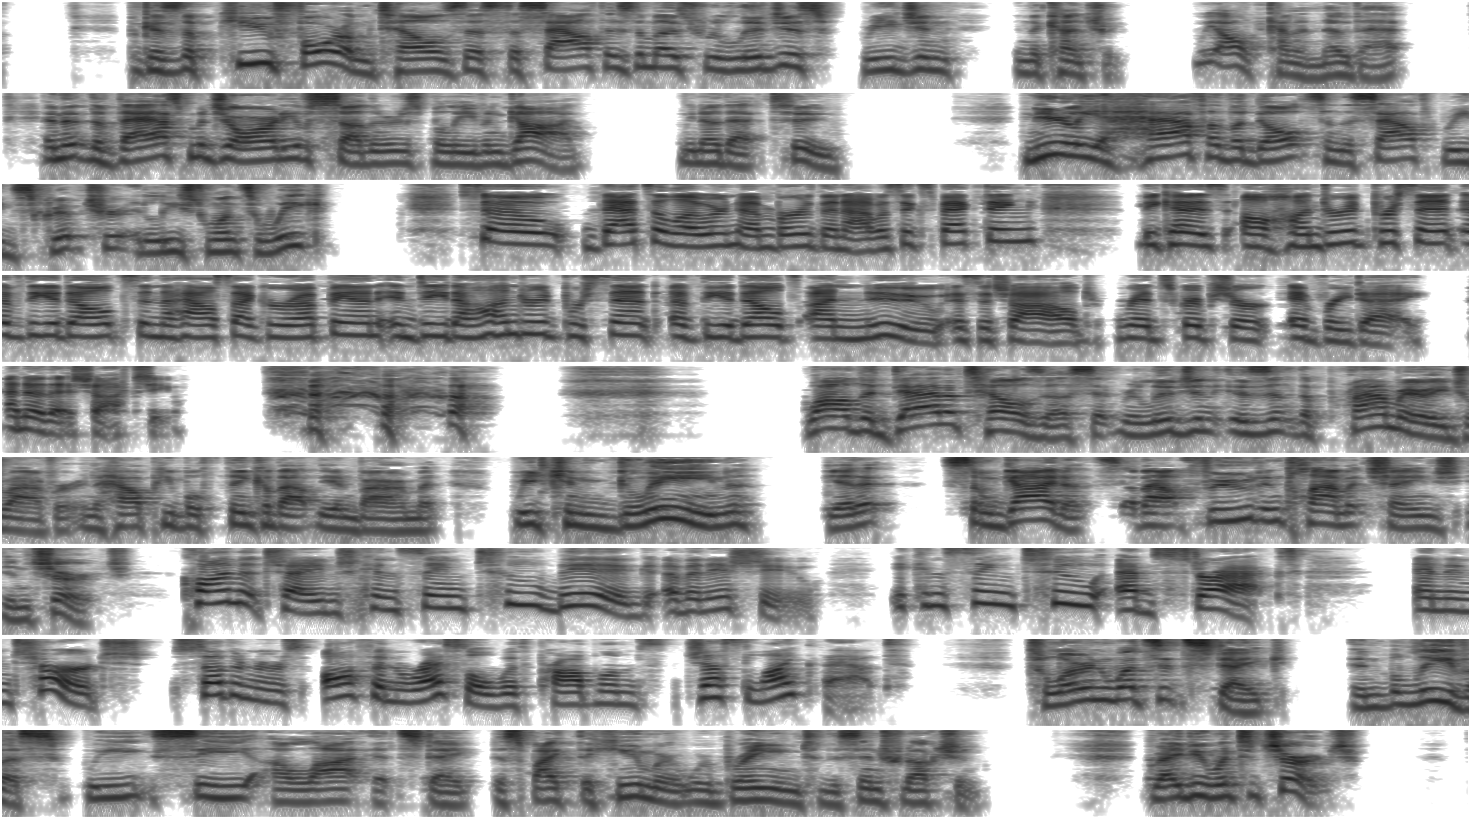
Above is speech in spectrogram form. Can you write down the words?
because the Pew Forum tells us the South is the most religious region in the country. We all kind of know that. And that the vast majority of Southerners believe in God. We know that too. Nearly a half of adults in the South read scripture at least once a week. So that's a lower number than I was expecting because 100% of the adults in the house I grew up in, indeed 100% of the adults I knew as a child, read scripture every day. I know that shocks you. While the data tells us that religion isn't the primary driver in how people think about the environment, we can glean, get it, some guidance about food and climate change in church. Climate change can seem too big of an issue. It can seem too abstract. And in church, Southerners often wrestle with problems just like that. To learn what's at stake, and believe us, we see a lot at stake, despite the humor we're bringing to this introduction. Gravy went to church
